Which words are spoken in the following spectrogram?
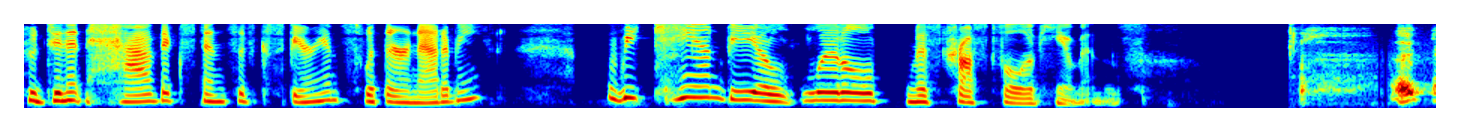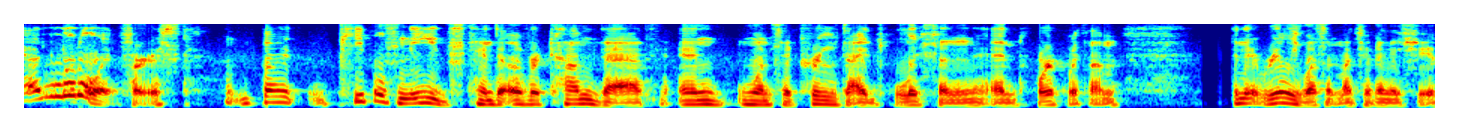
who didn't have extensive experience with their anatomy? We can be a little mistrustful of humans. A, a little at first, but people's needs tend to overcome that. And once I proved I'd listen and work with them, then it really wasn't much of an issue.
